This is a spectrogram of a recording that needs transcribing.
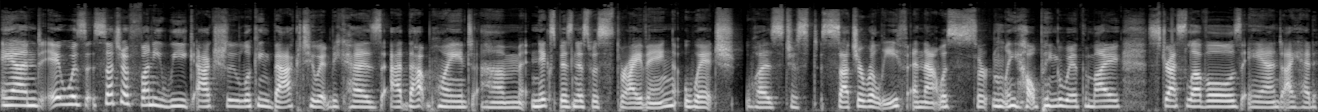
And it was such a funny week actually looking back to it because at that point, um, Nick's business was thriving, which was just such a relief. And that was certainly helping with my stress levels. And I had,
